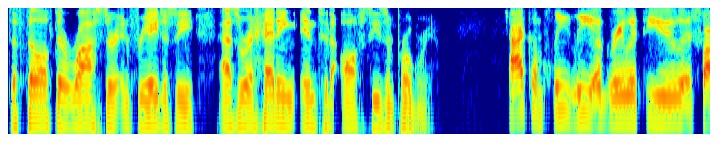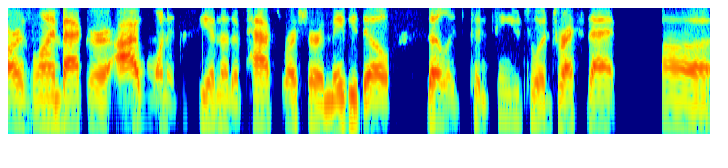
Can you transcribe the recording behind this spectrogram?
to fill out their roster in free agency as we're heading into the offseason program? I completely agree with you as far as linebacker. I wanted to see another pass rusher, and maybe they'll they'll continue to address that uh,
